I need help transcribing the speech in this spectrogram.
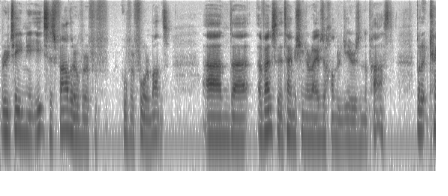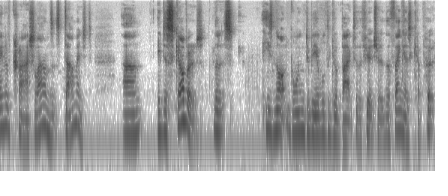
routine. He eats his father over for over four months, and uh, eventually the time machine arrives a hundred years in the past, but it kind of crash lands. It's damaged, and he discovers that it's he's not going to be able to go back to the future. The thing is kaput.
